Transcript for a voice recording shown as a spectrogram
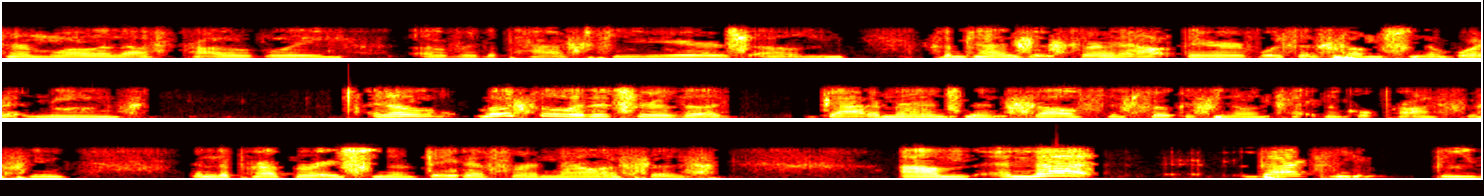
term well enough probably over the past few years. Um, sometimes it's thrown out there with assumption of what it means. Know most of the literature, the data management itself is focusing on technical processing and the preparation of data for analysis. Um, and that that can be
